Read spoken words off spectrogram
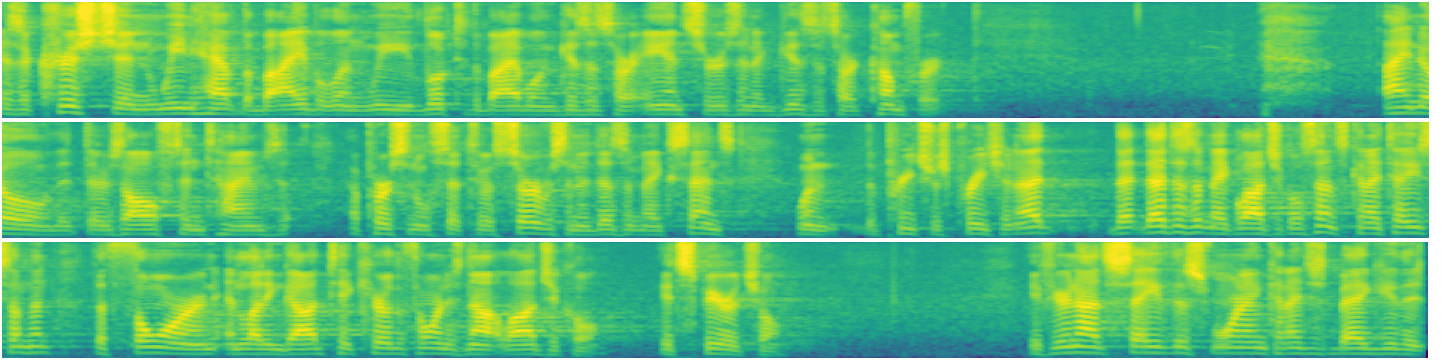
as a Christian, we have the Bible and we look to the Bible and gives us our answers and it gives us our comfort. I know that there's oftentimes a person will sit through a service and it doesn't make sense when the preacher's preaching. That, that, that doesn't make logical sense. Can I tell you something? The thorn and letting God take care of the thorn is not logical, it's spiritual. If you're not saved this morning, can I just beg you that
